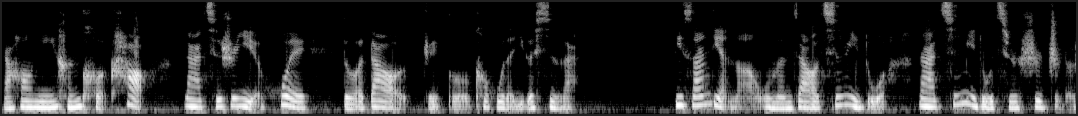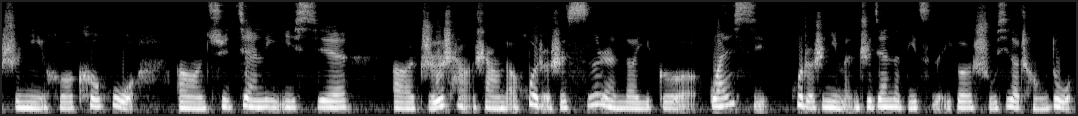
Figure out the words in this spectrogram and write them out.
然后你很可靠，那其实也会得到这个客户的一个信赖。第三点呢，我们叫亲密度。那亲密度其实是指的是你和客户，嗯，去建立一些。呃，职场上的或者是私人的一个关系，或者是你们之间的彼此的一个熟悉的程度。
